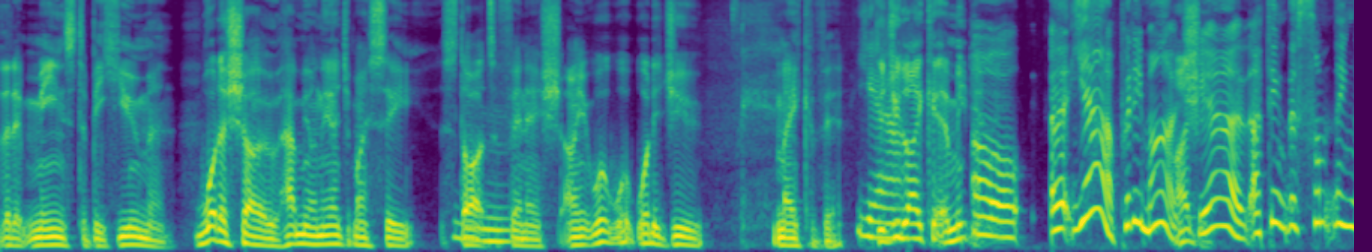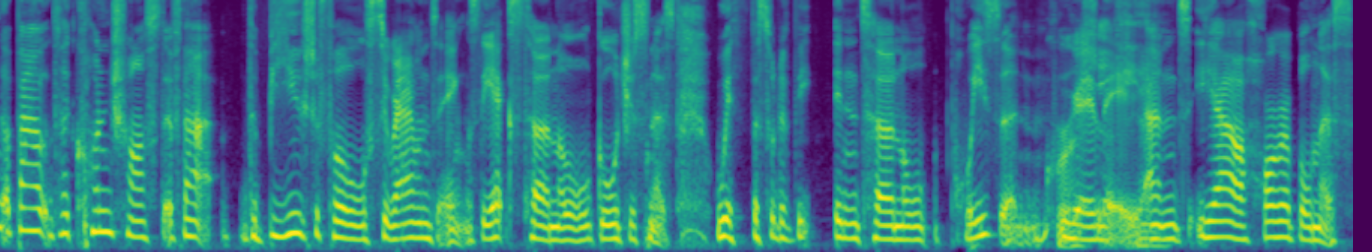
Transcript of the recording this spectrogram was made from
that it means to be human. What a show! Had me on the edge of my seat, start mm. to finish. I mean, what, what, what did you make of it? Yeah. Did you like it immediately? Oh, uh, yeah, pretty much. I yeah, I think there's something about the contrast of that, the beautiful surroundings, the external gorgeousness, with the sort of the internal poison, really, yeah. and yeah, horribleness.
